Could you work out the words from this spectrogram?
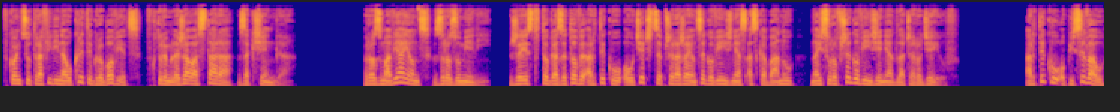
W końcu trafili na ukryty grobowiec, w którym leżała stara zaksięga. Rozmawiając, zrozumieli, że jest to gazetowy artykuł o ucieczce przerażającego więźnia z Askabanu, najsurowszego więzienia dla czarodziejów. Artykuł opisywał,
